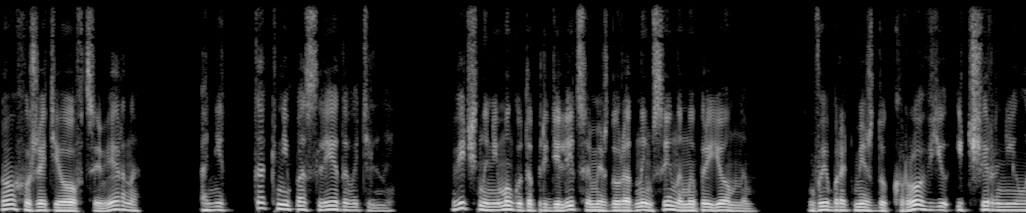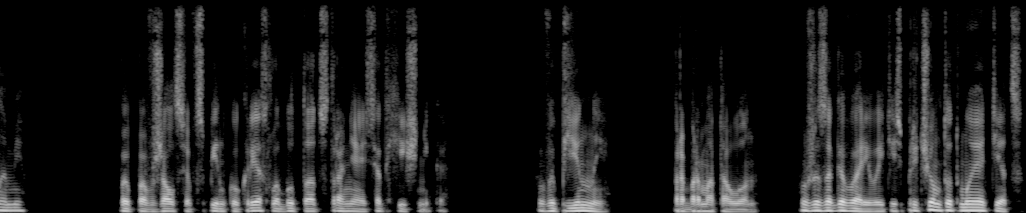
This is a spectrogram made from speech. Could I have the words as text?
Ох уж эти овцы, верно? Они так непоследовательны. Вечно не могут определиться между родным сыном и приемным. Выбрать между кровью и чернилами. Пеппа вжался в спинку кресла, будто отстраняясь от хищника. «Вы пьяны», пробормотал он. «Уже заговаривайтесь, при чем тут мой отец?»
